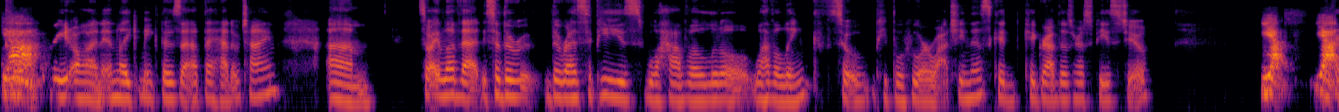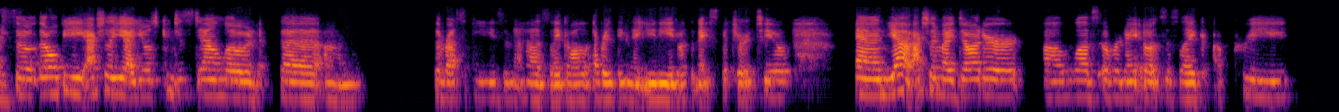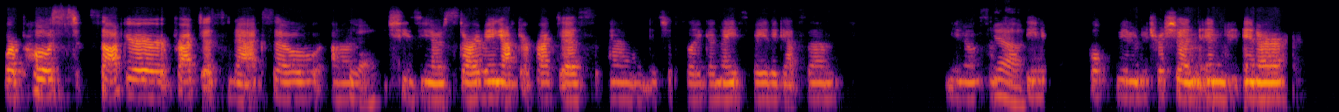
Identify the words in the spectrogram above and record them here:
yeah create on and like make those up ahead of time um so i love that so the the recipes will have a little we'll have a link so people who are watching this could could grab those recipes too yes yeah, okay. so there'll be actually, yeah, you can just download the um, the recipes and it has like all everything that you need with a nice picture too. And yeah, actually, my daughter uh, loves overnight oats as like a pre or post soccer practice snack. So um, yeah. she's you know starving after practice, and it's just like a nice way to get some, you know, some yeah. healthy you know, nutrition in in her.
